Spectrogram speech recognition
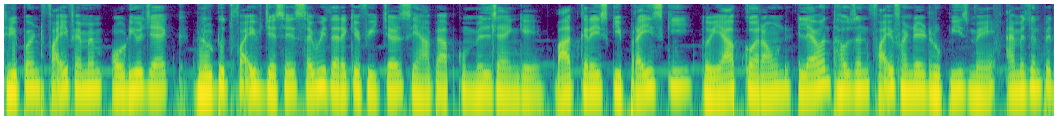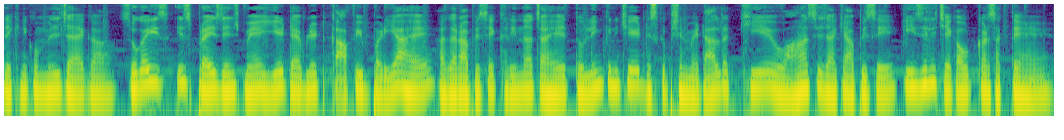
three point five M M audio jack jack Bluetooth 5 जैसे सभी तरह के फीचर्स यहाँ पे आपको मिल जाएँगे। बात करें इसकी प्राइस की तो ये आपको around eleven thousand five hundred rupees में अमेजोन पे देखने को मिल जाएगा। सो गई इस प्राइस रेंज में ये टेबलेट काफ़ी बढ़िया है। अगर आप इसे खरीदना चाहे तो लिंक नीचे डिस्क्रिप्शन में डाल रखिये वहाँ से जाके आप इसे इजिली चेकआउट कर सकते हैं।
